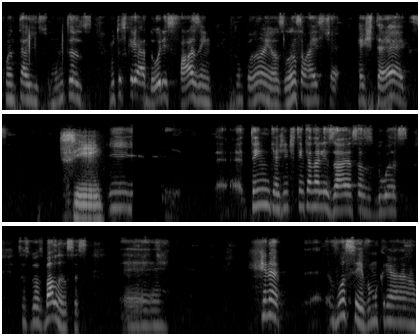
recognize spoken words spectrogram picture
quanto a isso. Muitos, muitos criadores fazem campanhas, lançam hashtag, hashtags sim. e tem, a gente tem que analisar essas duas, essas duas balanças. É... Renan, você, vamos criar.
